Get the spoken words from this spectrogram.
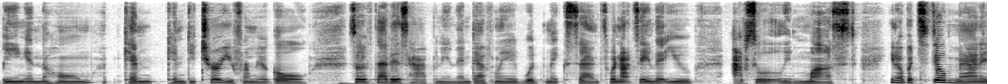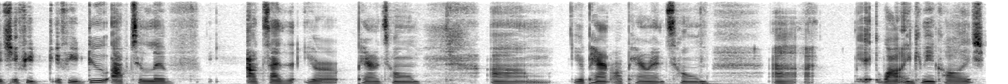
being in the home can can deter you from your goal. So if that is happening, then definitely it would make sense. We're not saying that you absolutely must, you know, but still manage if you if you do opt to live outside your parents' home, um, your parent or parents' home, uh, while in community college,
